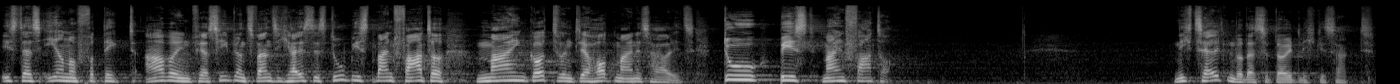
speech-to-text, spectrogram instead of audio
ist das eher noch verdeckt, aber in Vers 27 heißt es, du bist mein Vater, mein Gott und der Hort meines Heils. Du bist mein Vater. Nicht selten wird das so deutlich gesagt,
